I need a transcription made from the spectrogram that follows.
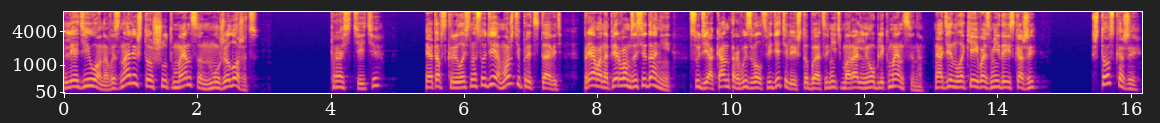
«Леди Иона, вы знали, что Шут Мэнсон – мужеложец?» «Простите?» «Это вскрылось на суде, можете представить? Прямо на первом заседании. Судья Кантер вызвал свидетелей, чтобы оценить моральный облик Мэнсона. Один лакей возьми да и скажи». «Что скажи?»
